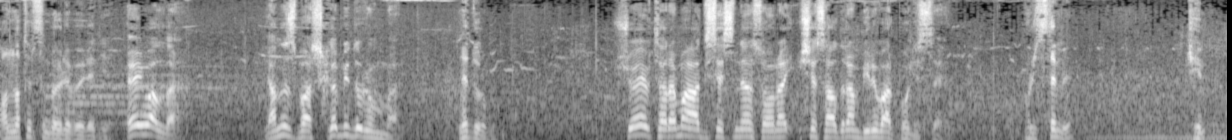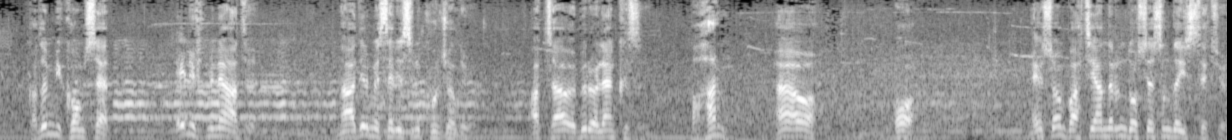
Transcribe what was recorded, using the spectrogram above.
Anlatırsın böyle böyle diye. Eyvallah. Yalnız başka bir durum var. Ne durumu? Şu ev tarama hadisesinden sonra işe saldıran biri var poliste. Poliste mi? Kim? Kadın bir komiser. Elif mi ne adı? Nadir meselesini kurcalıyor. Hatta öbür ölen kızı. Bahar mı? Ha o. O. En son Bahtiyanların dosyasını da istetiyor.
